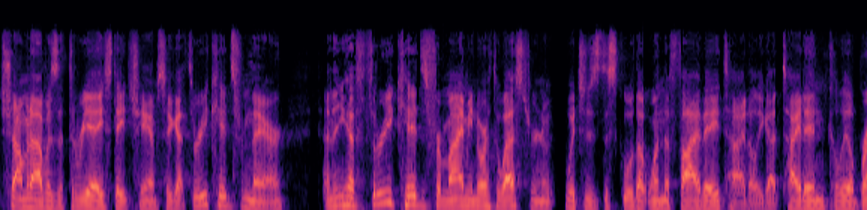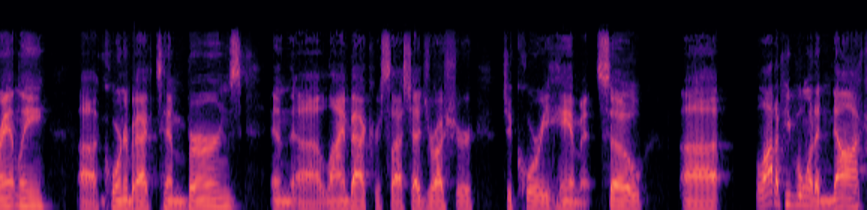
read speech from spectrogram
Chaminade was the 3A state champ. So you got three kids from there. And then you have three kids from Miami Northwestern, which is the school that won the 5A title. You got tight end Khalil Brantley, uh, cornerback Tim Burns, and uh, linebacker slash edge rusher Ja'Cory Hammett. So uh, a lot of people want to knock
